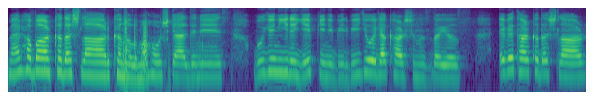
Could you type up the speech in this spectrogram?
Merhaba arkadaşlar, kanalıma hoş geldiniz. Bugün yine yepyeni bir video ile karşınızdayız. Evet arkadaşlar,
